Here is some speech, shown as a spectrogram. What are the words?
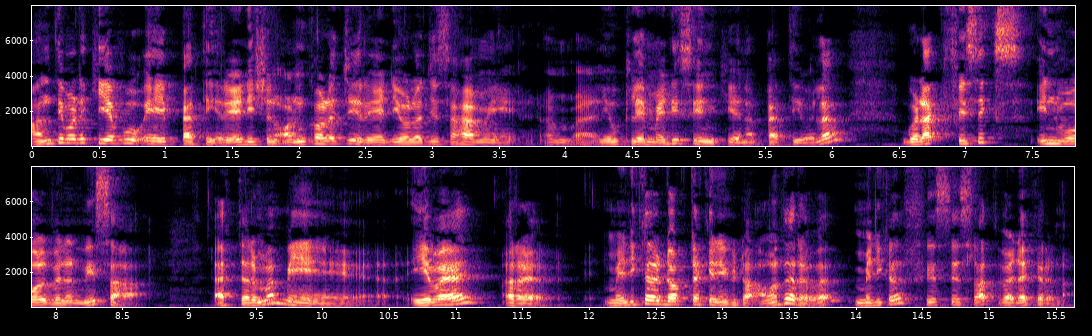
අන්තිමට කියපු ඒ පැති රේඩිෂන් ඔන්කොලජි රේඩියෝලජි සහ මේ නිවක්ලේ මෙඩිසින් කියන පැතිවල ගොඩක් ෆිසික්ස් ඉන්වෝල් වෙන නිසා ඇත්තරම මේ ඒවයි අර මෙඩිකල් ඩොක්ට කෙනෙකුට අමතරව මෙඩිකල් ෆිසිස්ලත් වැඩ කරනවා.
